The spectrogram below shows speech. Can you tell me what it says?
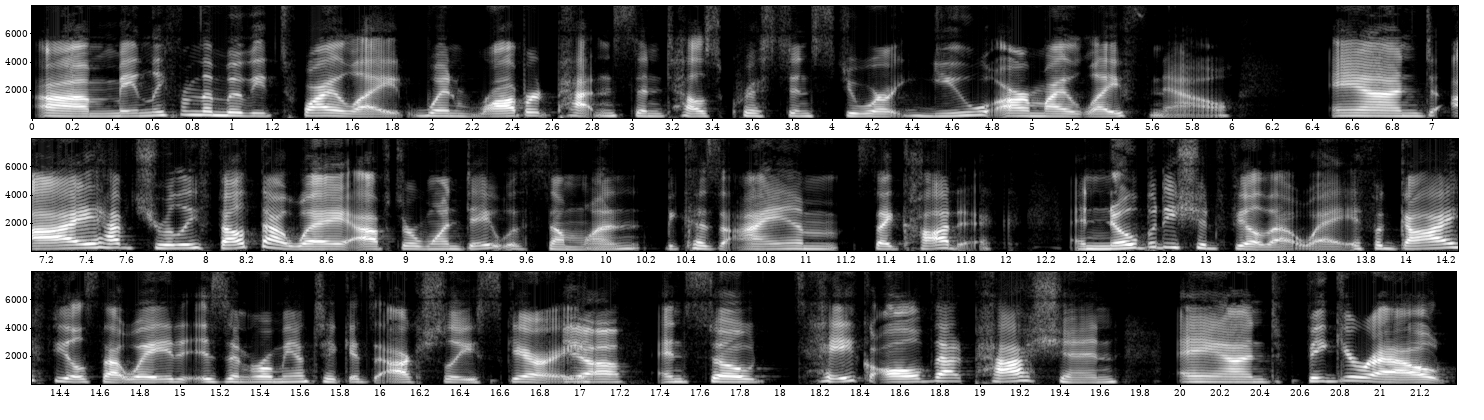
um, mainly from the movie Twilight, when Robert Pattinson tells Kristen Stewart, You are my life now. And I have truly felt that way after one date with someone because I am psychotic and nobody should feel that way. If a guy feels that way, it isn't romantic, it's actually scary. Yeah. And so take all of that passion and figure out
